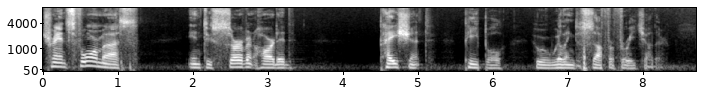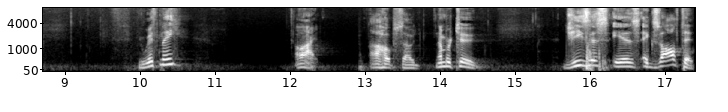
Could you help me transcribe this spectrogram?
transform us into servant hearted, patient people who are willing to suffer for each other. You with me? All right. I hope so. Number two, Jesus is exalted.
